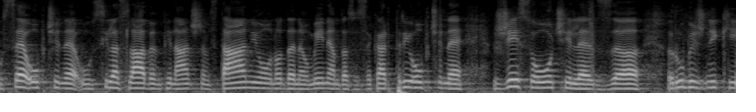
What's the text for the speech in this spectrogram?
vse občine v sila slabem finančnem stanju, no da ne omenjam, da so se kar tri občine že soočile z rubežniki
